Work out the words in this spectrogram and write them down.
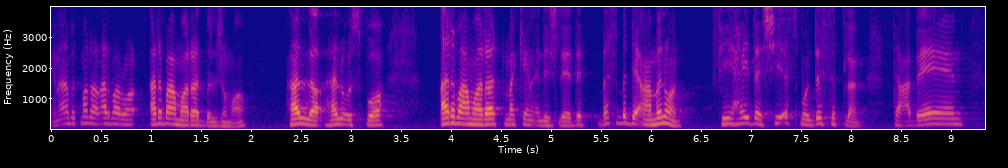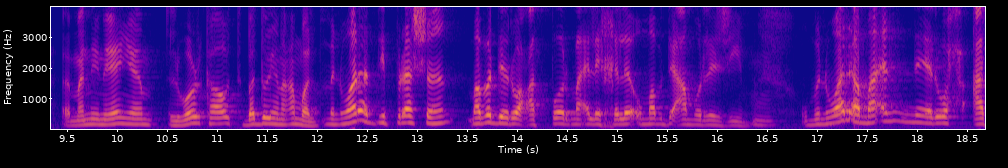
يعني أنا بتمرن أربع أربع مرات بالجمعة. هلأ هالأسبوع أربع مرات ما كان الي جلادي بس بدي أعملهم. في هيدا الشيء اسمه discipline تعبان آه، ماني نايم ال workout بده ينعمل. من ورا ال depression ما بدي أروح على sport ما إلي خلق وما بدي أعمل ريجيم ومن ورا ما إني على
